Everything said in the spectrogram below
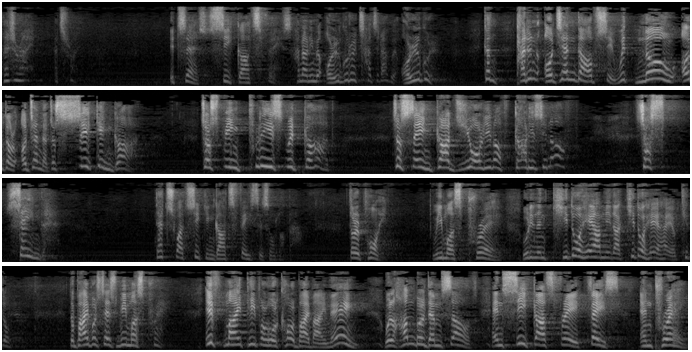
That's right. That's right. It says, seek God's face. 하나님의 얼굴을 찾으라고요. 얼굴. 그러니까 다른 어젠다 없이, with no other agenda, just seeking God. Just being pleased with God. Just saying, God, you are enough. God is enough. Just saying that. That's what seeking God's face is all about. Third point. We must pray. 우리는 기도해야 합니다. 기도해야 해요. 기도. The Bible says we must pray. If my people who are called by my name will humble themselves and seek God's face and pray.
